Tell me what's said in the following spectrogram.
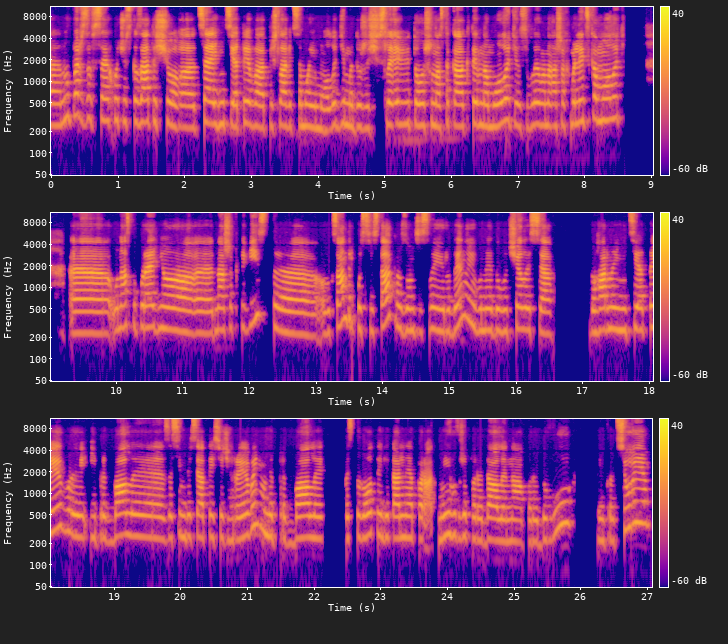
Е, Ну, перш за все, хочу сказати, що ця ініціатива пішла від самої молоді. Ми дуже щасливі від того, що у нас така активна молодь, особливо наша хмельницька молодь. Е, у нас попередньо е, наш активіст е, Олександр Посістак разом зі своєю родиною вони долучилися до гарної ініціативи і придбали за 70 тисяч гривень. Вони придбали безпілотний літальний апарат. Ми його вже передали на передову. Він працює.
